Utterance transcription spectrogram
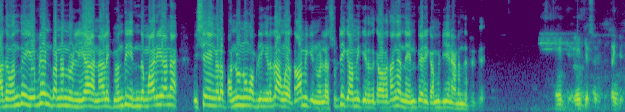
அதை வந்து எவிடென்ட் பண்ணணும் இல்லையா? நாளைக்கு வந்து இந்த மாதிரியான விஷயங்களை பண்ணணும் அப்படிங்கறத அவங்க காமிக்கணும் இல்லை சுட்டி காமிக்கிறதுக்காக தாங்க இந்த என்கொயரி கமிட்டியே நடந்துட்டு இருக்கு. ஓகே ஓகே சார் தேங்க்யூ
